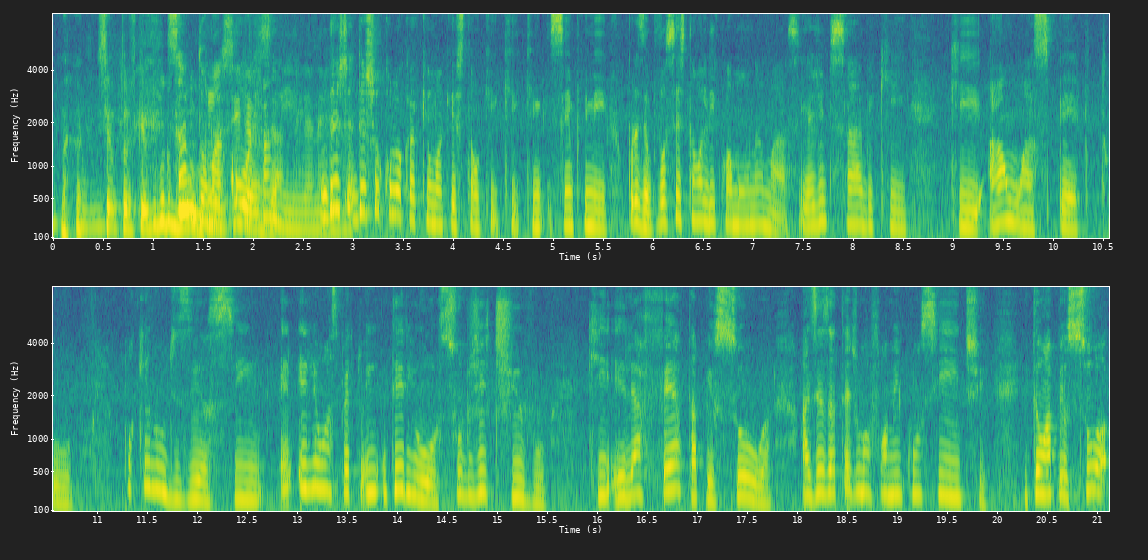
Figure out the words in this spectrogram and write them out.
setores que é do Sabe de bolo. uma a coisa? família, né? deixa, deixa eu colocar aqui uma questão que, que, que sempre me. Por exemplo, vocês estão ali com a mão na massa e a gente sabe que, que há um aspecto, por que não dizer assim? Ele- é um aspecto interior, subjetivo, que ele afeta a pessoa, às vezes até de uma forma inconsciente. Então a pessoa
